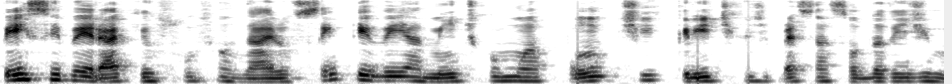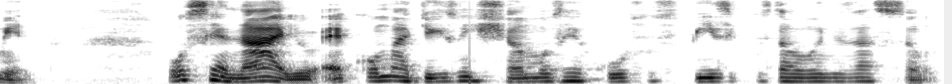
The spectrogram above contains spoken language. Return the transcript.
perceberá que os funcionários sempre veem a mente como uma fonte crítica de prestação do atendimento. O cenário é como a Disney chama os recursos físicos da organização.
